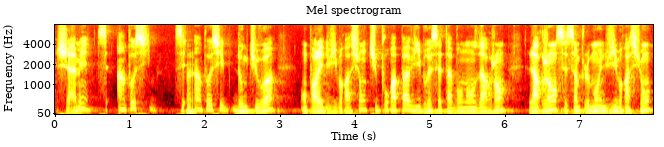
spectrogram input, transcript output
Jamais. C'est impossible. C'est impossible. Donc, tu vois, on parlait de vibration, tu pourras pas vibrer cette abondance d'argent. L'argent, c'est simplement une vibration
